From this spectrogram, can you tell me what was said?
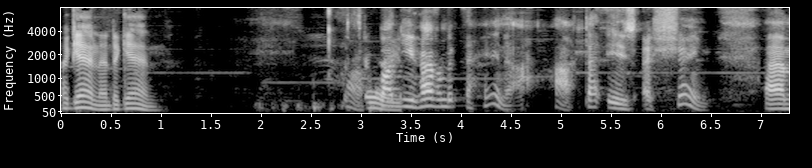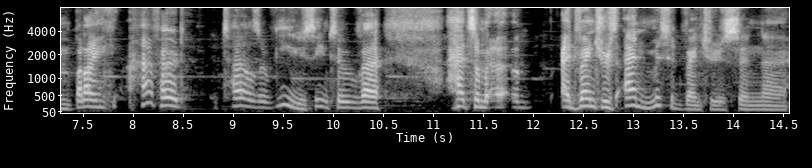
Again and again. Oh, but you haven't been. Now, ah, that is a shame. Um, but I have heard tales of you. You seem to have uh, had some uh, uh, adventures and misadventures in uh,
